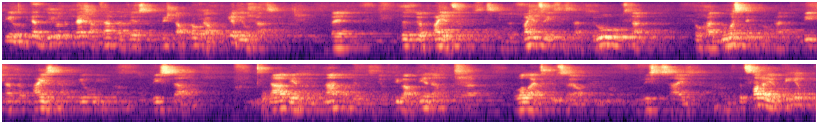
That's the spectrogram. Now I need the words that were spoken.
Divu, tad divu, tad trešām, ceturtām dziesmu, viņš tā programma ievilkās. Bet tas ir ļoti vajadzīgs. Tas bija ļoti vajadzīgs, tāds rūgums, tāda kaut kāda nosteņa, kaut kāda bija tāda aiznāka pilnībā. Un viss tā, tā diena, un nākamā diena, mēs bijām divām dienām, uh, Olaits būs vēl viss tas aizgāja. Tad slavējot Dievu,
